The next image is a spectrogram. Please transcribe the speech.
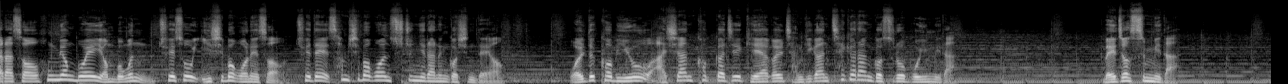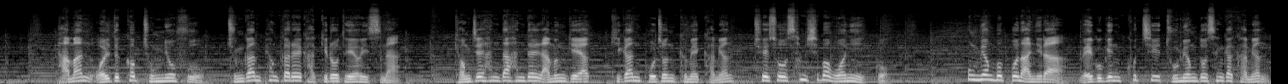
따라서 홍명보의 연봉은 최소 20억 원에서 최대 30억 원 수준이라는 것인데요. 월드컵 이후 아시안컵까지 계약을 장기간 체결한 것으로 보입니다. 맺었습니다. 다만 월드컵 종료 후 중간 평가를 갖기로 되어 있으나 경제 한달한달 남은 계약 기간 보존 금액하면 최소 30억 원이 있고 홍명보뿐 아니라 외국인 코치 두 명도 생각하면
